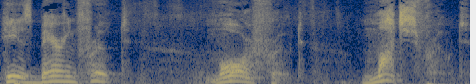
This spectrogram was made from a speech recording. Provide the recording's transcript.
he is bearing fruit more fruit, much fruit.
